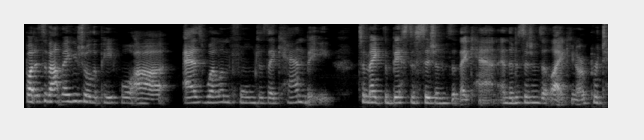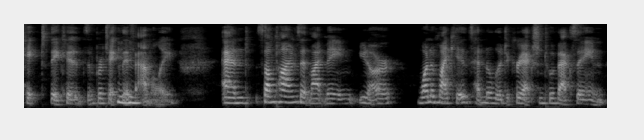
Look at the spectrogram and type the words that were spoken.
but it's about making sure that people are as well informed as they can be to make the best decisions that they can and the decisions that like you know protect their kids and protect their Mhm. family and sometimes that might mean you know one of my kids had an allergic reaction to a vaccine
